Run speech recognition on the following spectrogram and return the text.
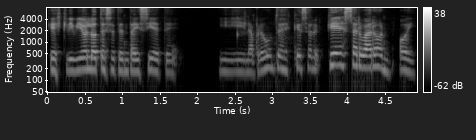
que escribió Lote 77. Y la pregunta es, ¿qué es ser, ¿qué es ser varón hoy?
